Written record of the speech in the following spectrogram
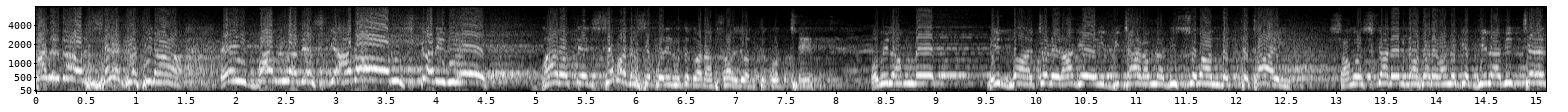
তাবেদার শেখ হাসিনা এই বাংলাদেশকে আবার উস্কানি দিয়ে ভারতের সেবা দেশে পরিণত করার ষড়যন্ত্র করছে। অবিলম্বে নির্বাচনের আগে এই বিচার আমরা দৃশ্যমান দেখতে চাই। সংস্কারের ব্যাপারে অনেকে ঢিলা দিচ্ছেন।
